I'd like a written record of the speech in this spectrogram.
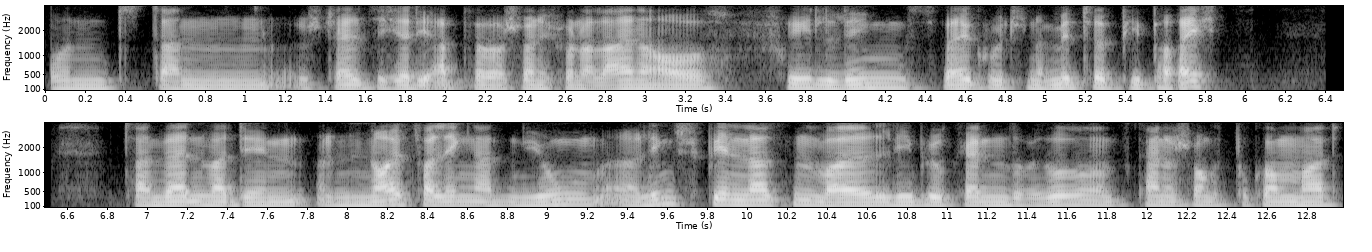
Und dann stellt sich ja die Abwehr wahrscheinlich von alleine auf. Friedel links, Velkovic in der Mitte, Pieper rechts. Dann werden wir den neu verlängerten Jungen äh, links spielen lassen, weil Lee Buchanan sowieso sonst keine Chance bekommen hat.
